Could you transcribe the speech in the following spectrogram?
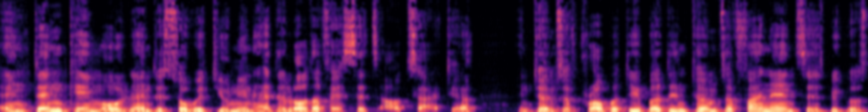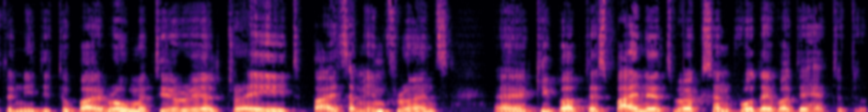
And then came all, and the Soviet Union had a lot of assets outside, yeah, in terms of property, but in terms of finances, because they needed to buy raw material, trade, buy some influence, uh, keep up their spy networks, and whatever they had to do.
